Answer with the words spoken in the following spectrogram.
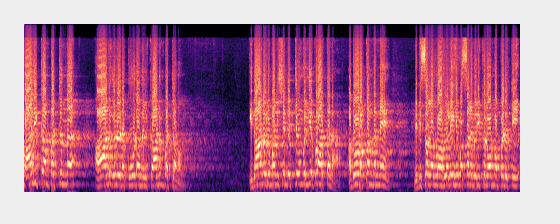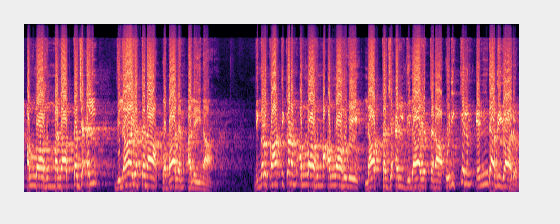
പാലിക്കാൻ പറ്റുന്ന ആളുകളുടെ കൂടെ നിൽക്കാനും പറ്റണം. ഇതാണ് ഒരു മനുഷ്യന്റെ ഏറ്റവും വലിയ പ്രാർത്ഥന. അതോടൊപ്പം തന്നെ നബി സല്ലല്ലാഹു അലൈഹി ഒരിക്കൽ ഓർമ്മപ്പെടുത്തി അല്ലാഹുമ്മ ലാ തജ്അൽ വബാലൻ അലൈന. നിങ്ങൾ പ്രാർത്ഥിക്കണം അല്ലാഹുമ്മ അല്ലാഹുവേ ലാ തജ്അൽ ഒരിക്കലും എന്റെ അധികാരം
